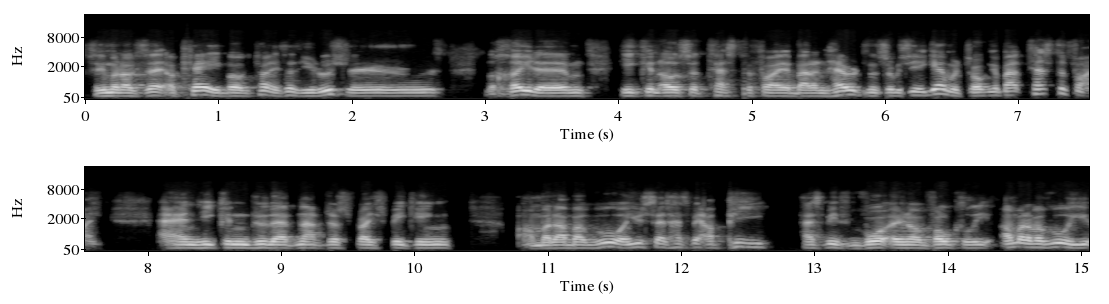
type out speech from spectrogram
So you might say, okay, but Tony says Yerusha, he can also testify about inheritance. So we see again, we're talking about testifying, and he can do that not just by speaking. Amar Abavu, you said has to be api has to be you know vocally. Amar Abavu,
